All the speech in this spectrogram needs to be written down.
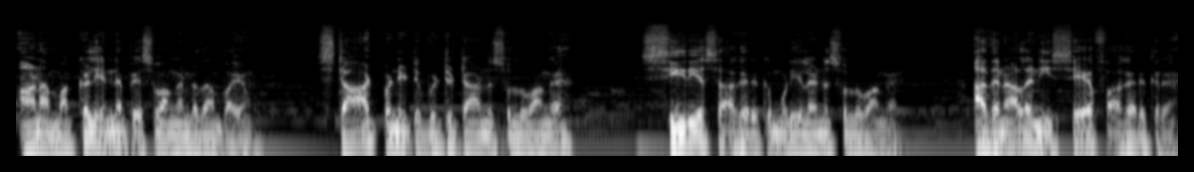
ஆனா மக்கள் என்ன பேசுவாங்கன்றதான் பயம். ஸ்டார்ட் பண்ணிட்டு விட்டுட்டான்னு சொல்லுவாங்க. சீரியஸாக இருக்க முடியலன்னு சொல்லுவாங்க. அதனால நீ சேஃபாக இருக்கிற.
